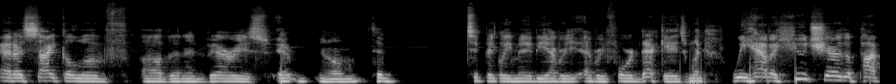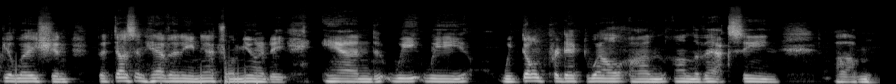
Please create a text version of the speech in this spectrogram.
at a cycle of, of and it varies, you know, to typically maybe every every four decades when we have a huge share of the population that doesn't have any natural immunity and we we we don't predict well on on the vaccine. Um,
